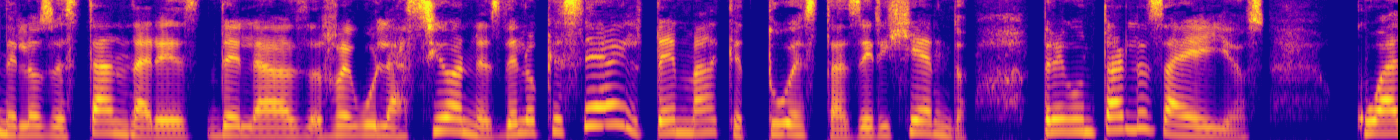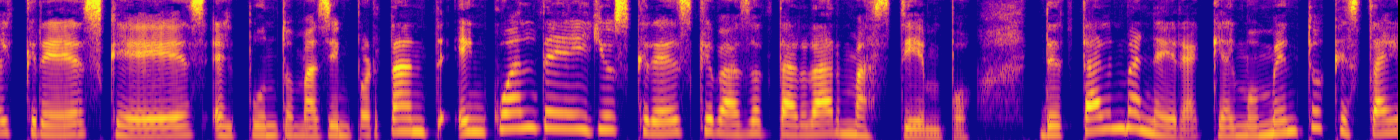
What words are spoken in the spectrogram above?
De los estándares, de las regulaciones, de lo que sea el tema que tú estás dirigiendo. Preguntarles a ellos, ¿Cuál crees que es el punto más importante? ¿En cuál de ellos crees que vas a tardar más tiempo? De tal manera que al momento que estás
